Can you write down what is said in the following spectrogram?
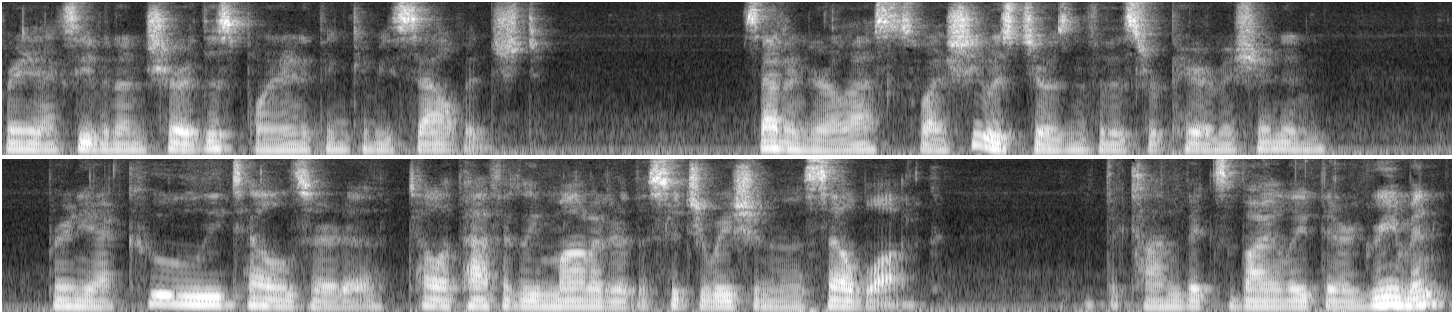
Brainiac's even unsure at this point anything can be salvaged. Saturn Girl asks why she was chosen for this repair mission, and Brainiac coolly tells her to telepathically monitor the situation in the cell block. If the convicts violate their agreement,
